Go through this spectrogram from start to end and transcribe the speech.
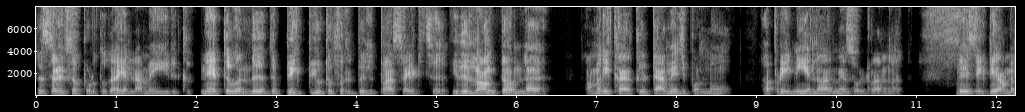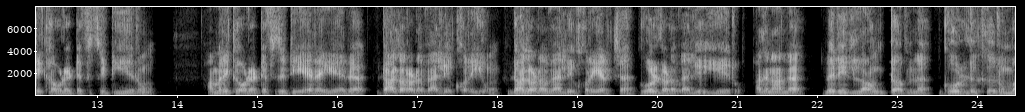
ரிசல்ட்ஸை பொறுத்து தான் எல்லாமே இருக்கு. நேற்று வந்து the big beautiful bill pass ஆயிடுச்சு. இது லாங் டேர்ம்ல அமெரிக்காவுக்கு டேமேஜ் பண்ணும் அப்படின்னு எல்லாருமே சொல்றாங்க. பேசிக்லி அமெரிக்காவோட டெபிசிட் ஏறும். அமெரிக்காவோட டெபிசிட் ஏற ஏற டாலரோட வேல்யூ குறையும். டாலரோட வேல்யூ குறையறச்ச கோல்டோட வேல்யூ ஏறும். அதனால வெரி லாங் டேர்ம்ல கோல்டுக்கு ரொம்ப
